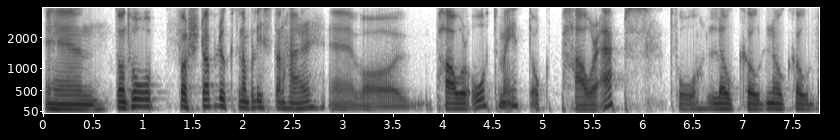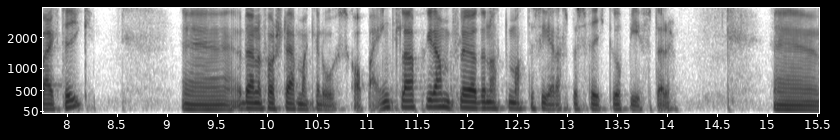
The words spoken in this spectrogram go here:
Eh, de två första produkterna på listan här eh, var Power Automate och Power Apps, två low-code, no-code-verktyg. Den första är att man kan då skapa enkla programflöden och automatisera specifika uppgifter. Eh,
